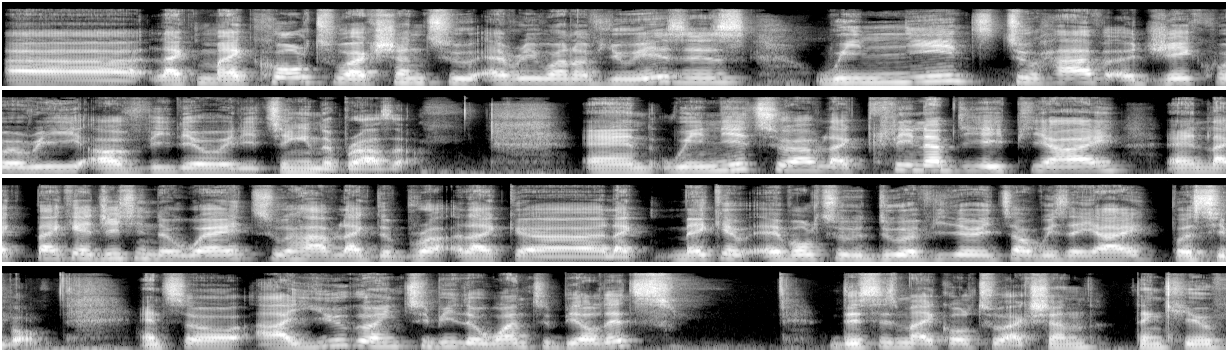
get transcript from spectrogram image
uh, like my call to action to every one of you is is we need to have a jQuery of video editing in the browser and we need to have like clean up the API and like package it in a way to have like the like uh, like make it able to do a video editor with AI possible. And so, are you going to be the one to build it? This is my call to action. Thank you.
